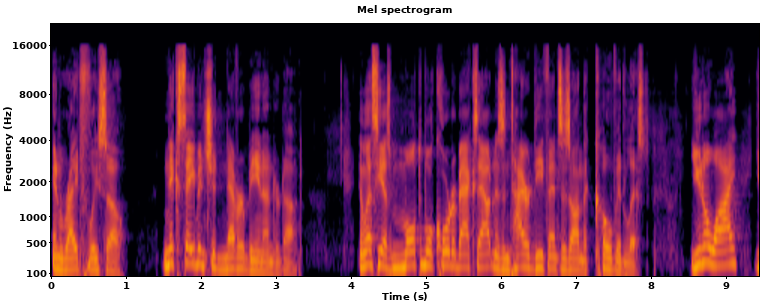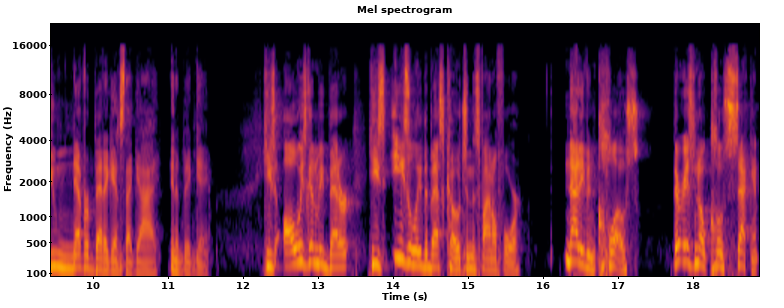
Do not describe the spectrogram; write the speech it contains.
and rightfully so. Nick Saban should never be an underdog unless he has multiple quarterbacks out and his entire defense is on the COVID list. You know why? You never bet against that guy in a big game. He's always going to be better. He's easily the best coach in this Final Four. Not even close. There is no close second.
